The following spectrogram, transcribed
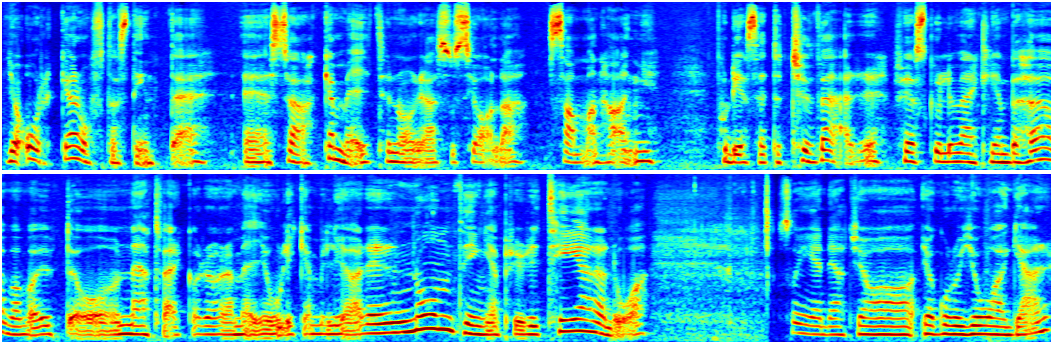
jag orkar oftast inte eh, söka mig till några sociala sammanhang på det sättet, tyvärr. För jag skulle verkligen behöva vara ute och nätverka och röra mig i olika miljöer. Är det någonting jag prioriterar då så är det att jag, jag går och yogar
